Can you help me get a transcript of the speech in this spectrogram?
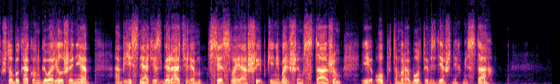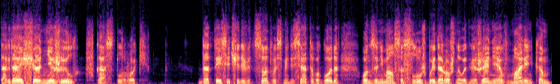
чтобы, как он говорил жене, объяснять избирателям все свои ошибки небольшим стажем и опытом работы в здешних местах, Тогда еще не жил в Кастл-Роке. До 1980 года он занимался службой дорожного движения в маленьком,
